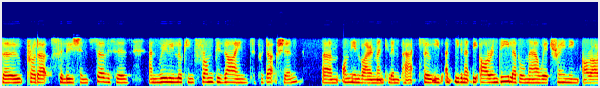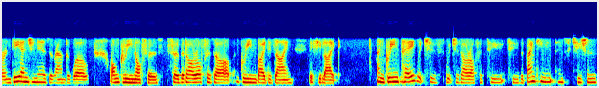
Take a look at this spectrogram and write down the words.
So products, solutions, services, and really looking from design to production um, on the environmental impact. So even at the R&D level now, we're training our R&D engineers around the world on green offers so that our offers are green by design, if you like. And GreenPay, which is which is our offer to to the banking institutions,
